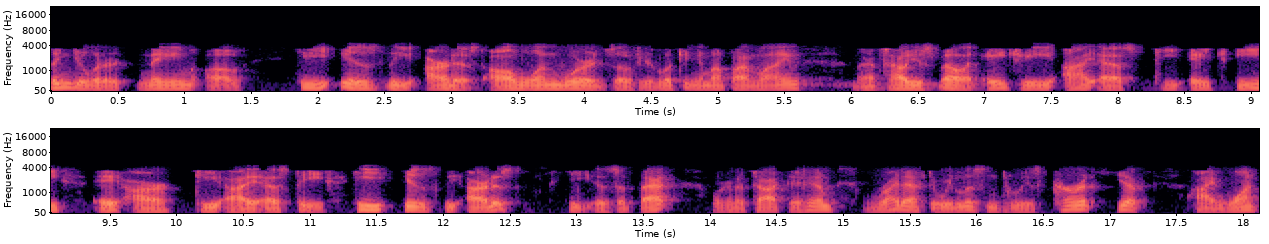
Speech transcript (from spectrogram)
singular name of He is the Artist, all one word. So if you're looking him up online, that's how you spell it H E I S T H E A R T I S T. He is the artist. He is at that. We're going to talk to him right after we listen to his current hit, I Want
